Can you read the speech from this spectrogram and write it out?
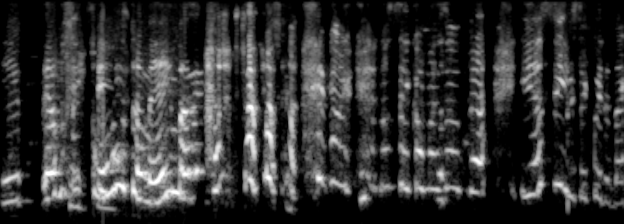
E eu não sei como também, mas. não sei como ajudar. E assim, você cuida da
